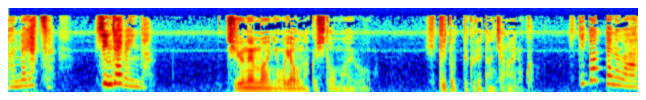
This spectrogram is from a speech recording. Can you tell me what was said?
あんなやつ死んじゃえばいいんだ。10年前に親を亡くしたお前を引き取ってくれたんじゃないのか。引き取ったのは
